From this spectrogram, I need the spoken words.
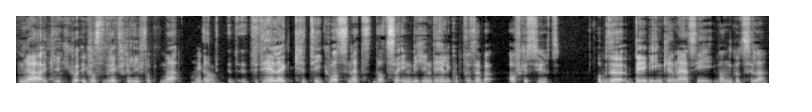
Ja, ik, ik, ik was er direct verliefd op. Maar het, het, het, het hele kritiek was net dat ze in het begin de helikopters hebben afgestuurd op de baby-incarnatie van Godzilla.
